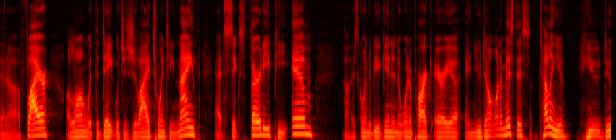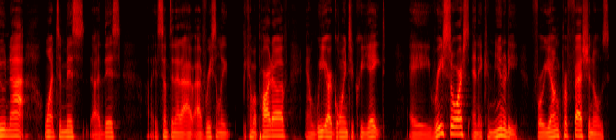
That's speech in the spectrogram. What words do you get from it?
that uh, flyer along with the date, which is July 29th at 6:30 p.m. Uh, it's going to be again in the Winter Park area, and you don't want to miss this. I'm telling you, you do not want to miss uh, this. Uh, it's something that I, I've recently become a part of, and we are going to create a resource and a community for young professionals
